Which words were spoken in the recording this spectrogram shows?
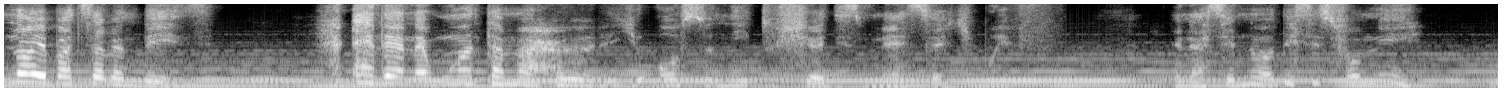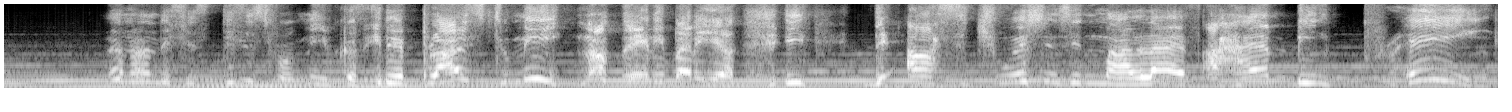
no, about seven days. And then at one time I heard you also need to share this message with. And I said, no, this is for me. No, no, this is this is for me because it applies to me, not to anybody else. It, there are situations in my life I have been praying,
